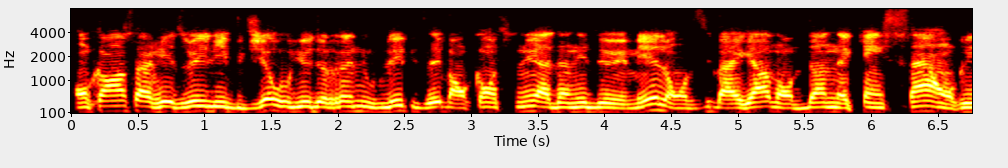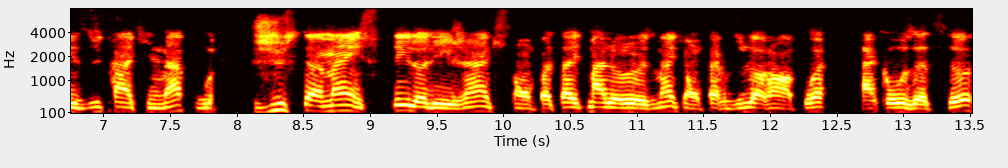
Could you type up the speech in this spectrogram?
on commence à réduire les budgets au lieu de renouveler puis dire, ben, on continue à donner 2000, on dit, ben, regarde, on donne 1500, on réduit tranquillement pour justement inciter là, les gens qui sont peut-être malheureusement, qui ont perdu leur emploi à cause de ça,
